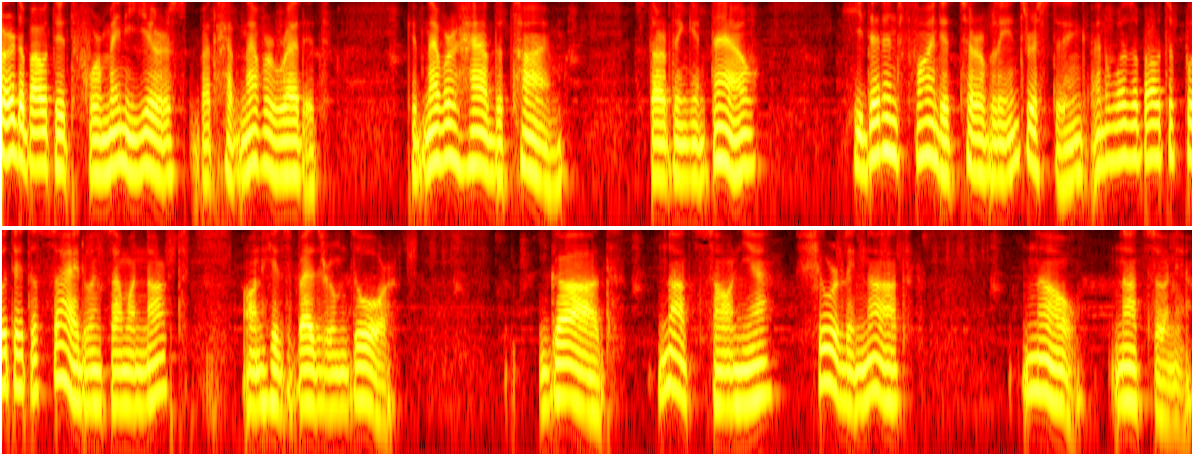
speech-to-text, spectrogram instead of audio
heard about it for many years but had never read it. He'd never had the time. Starting it now, he didn't find it terribly interesting and was about to put it aside when someone knocked on his bedroom door. God, not Sonia. Surely not. No, not Sonia.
